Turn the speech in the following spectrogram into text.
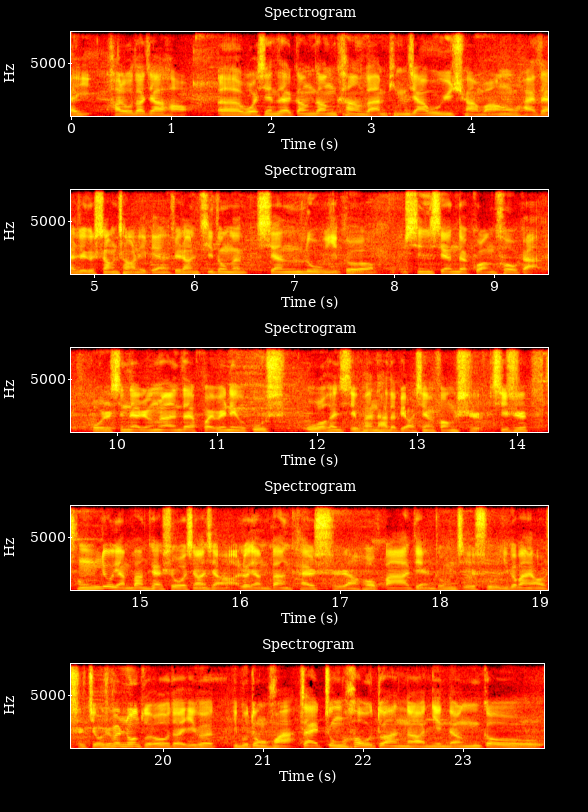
哎，Hello，大家好。呃，我现在刚刚看完《平价物语犬王》，我还在这个商场里边，非常激动的先录一个新鲜的观后感。我是现在仍然在回味那个故事，我很喜欢它的表现方式。其实从六点半开始，我想想啊，六点半开始，然后八点钟结束，一个半小时，九十分钟左右的一个一部动画，在中后段呢，你能够。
